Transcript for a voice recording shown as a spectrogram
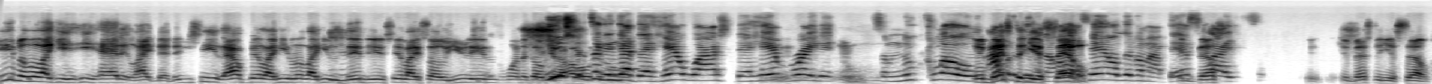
he even look like he he had it like that. Did you see his outfit? Like he looked like he was Mhm. dingy and shit. Like so you didn't want to go get should have got the hair washed, the hair braided, some new clothes. Invest in yourself. In hotel, living my best Invest- life. invest in yourself.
